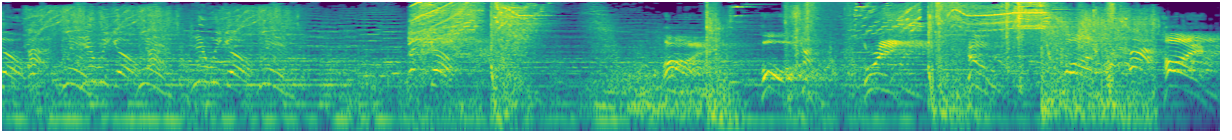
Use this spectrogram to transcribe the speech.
go. Here we go. Ah, here we go. Let's go. Five, four, three, two, one. Ah. Time.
